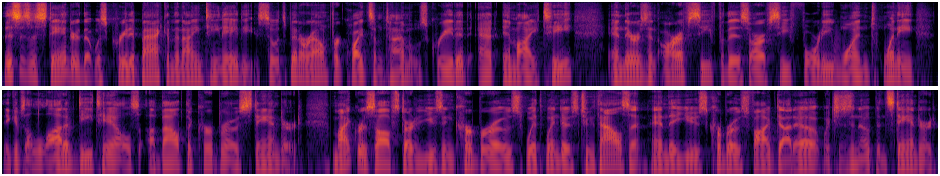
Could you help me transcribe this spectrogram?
This is a standard that was created back in the 1980s, so it's been around for quite some time. It was created at MIT, and there is an RFC for this, RFC 4120, that gives a lot of details about the Kerberos standard. Microsoft started using Kerberos with Windows Windows 2000 and they use Kerberos 5.0, which is an open standard.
